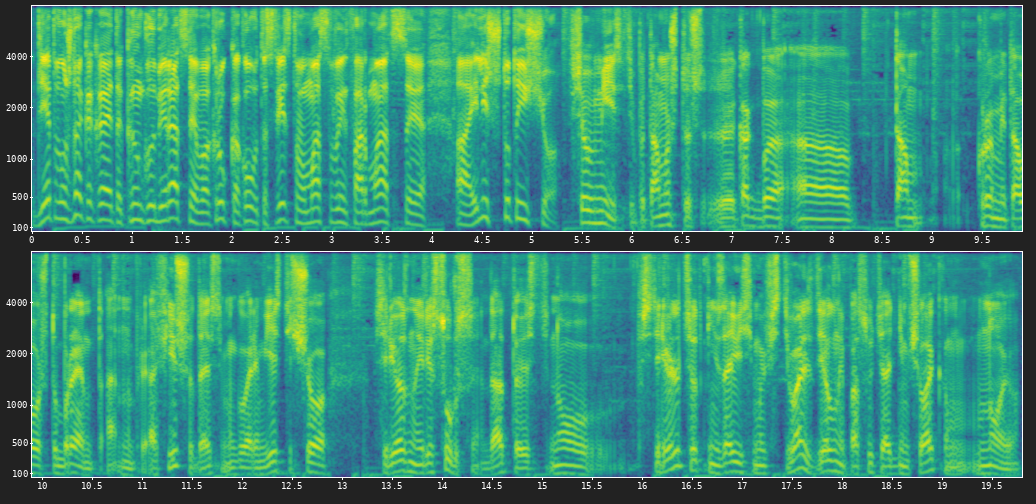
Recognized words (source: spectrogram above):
Для этого нужна какая-то конгломерация вокруг какого-то средства массовой информации а, или что-то еще? Все вместе, потому что э, как бы э, там, кроме того, что бренд, а, например, афиша, да, если мы говорим, есть еще серьезные ресурсы, да, то есть, ну, Стереолит все-таки независимый фестиваль, сделанный, по сути, одним человеком, мною.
